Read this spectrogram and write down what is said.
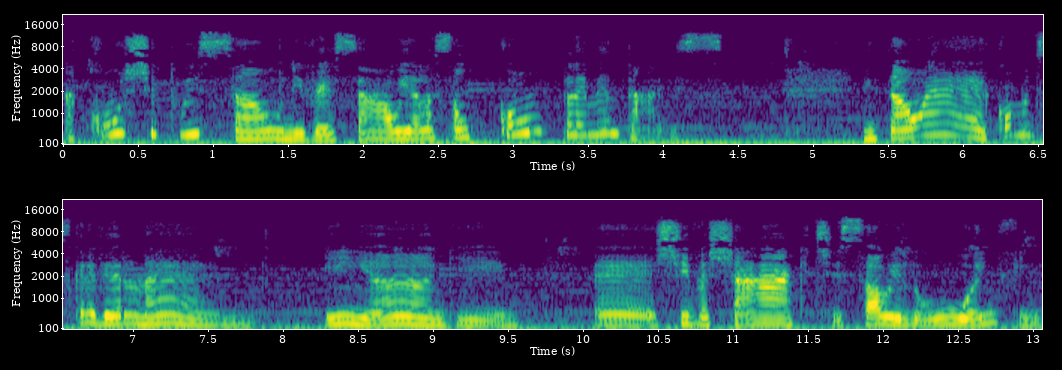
a constituição universal e elas são complementares. Então é como descreveram, né? Yin Yang, é, Shiva Shakti, Sol e Lua, enfim,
